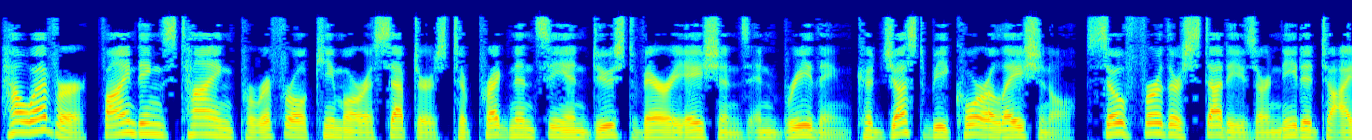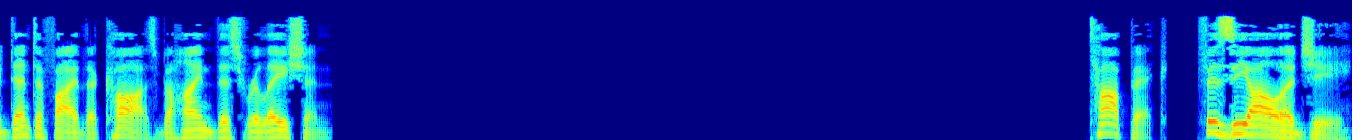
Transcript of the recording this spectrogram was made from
However, findings tying peripheral chemoreceptors to pregnancy-induced variations in breathing could just be correlational, so further studies are needed to identify the cause behind this relation. Topic: Physiology.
